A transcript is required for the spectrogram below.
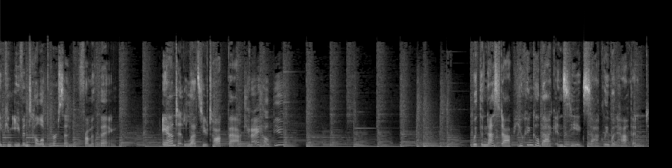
It can even tell a person from a thing. And it lets you talk back. Can I help you? With the Nest app, you can go back and see exactly what happened.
